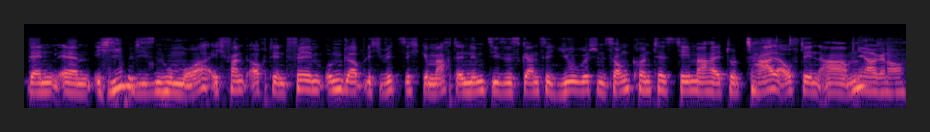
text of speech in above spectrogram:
denn ähm, ich liebe diesen Humor. Ich fand auch den Film unglaublich witzig gemacht. Er nimmt dieses ganze Eurovision Song Contest Thema halt total auf den Arm. Ja, genau.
